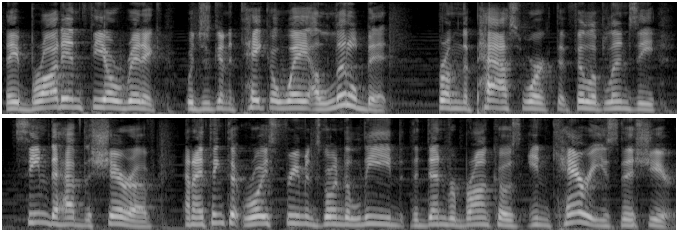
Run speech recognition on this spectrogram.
They brought in Theo Riddick, which is going to take away a little bit from the pass work that Phillip Lindsay seemed to have the share of. And I think that Royce Freeman's going to lead the Denver Broncos in carries this year.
